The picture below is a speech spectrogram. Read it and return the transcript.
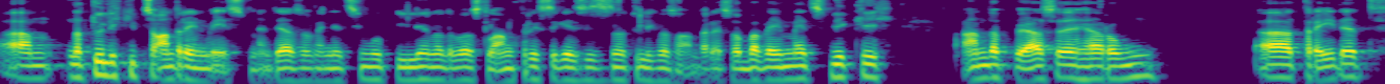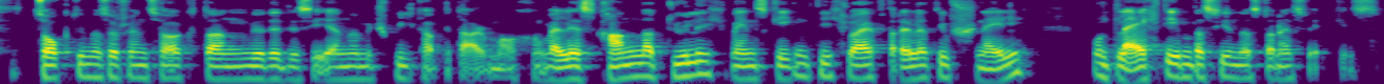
Ähm, natürlich gibt es andere Investment. Also wenn jetzt Immobilien oder was langfristiges ist, ist es natürlich was anderes. Aber wenn man jetzt wirklich an der Börse herum äh, tradet, zockt, wie man so schön sagt, dann würde ich das eher nur mit Spielkapital machen. Weil es kann natürlich, wenn es gegen dich läuft, relativ schnell und leicht eben passieren, dass dann alles weg ist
